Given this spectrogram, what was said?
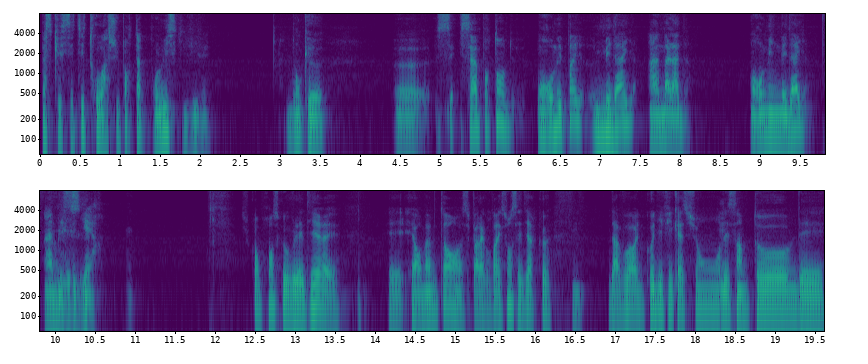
parce que c'était trop insupportable pour lui ce qu'il vivait. Donc euh, euh, c'est, important. On ne remet pas une médaille à un malade. On remet une médaille à un blessé, de guerre. Je comprends ce que vous voulez dire et et, en même temps, c'est pas la contradiction, c'est dire que hmm. d'avoir une codification hmm. des symptômes, des,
